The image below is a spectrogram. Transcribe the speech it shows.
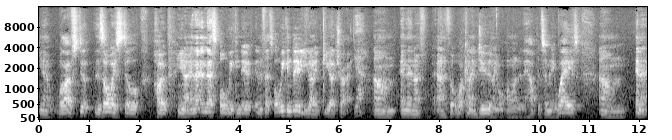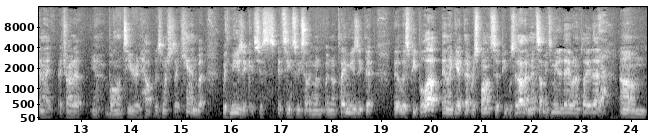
you know, well, I've still there's always still hope, you know, and, and that's all we can do. And if that's all we can do, you gotta you gotta try. Yeah. Um, and then I and I thought, what can I do? And I, I wanted to help in so many ways. Um, and and I, I try to you know volunteer and help as much as I can. But with music, it's just it seems to be something when, when I play music that that lifts people up, and I get that response that people say, oh, that meant something to me today when I played that. Yeah. Um,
